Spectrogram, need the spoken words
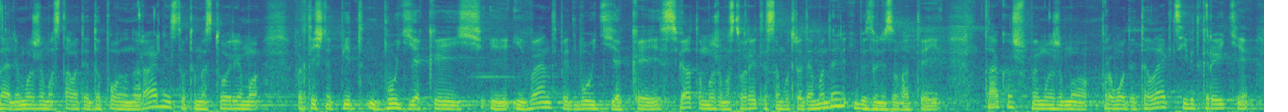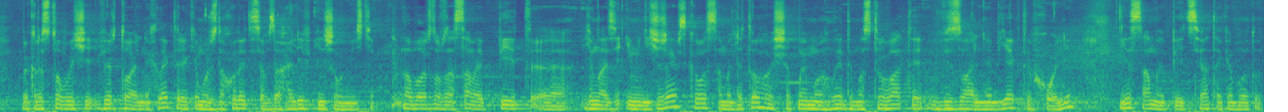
Далі можемо ставити доповнену реальність, тобто ми створюємо фактично під будь-який івент, під будь-яке свято можемо створити саму 3D-модель і візуалізувати її. Також ми можемо проводити лекції відкриті, використовуючи віртуальних лекторів, які можуть знаходитися взагалі в іншому місті. Вона була розроблена саме під е, гімназію імені Чижевського, саме для того, щоб ми могли демонструвати візуальні об'єкти в холі, і саме під свято, яке було тут.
